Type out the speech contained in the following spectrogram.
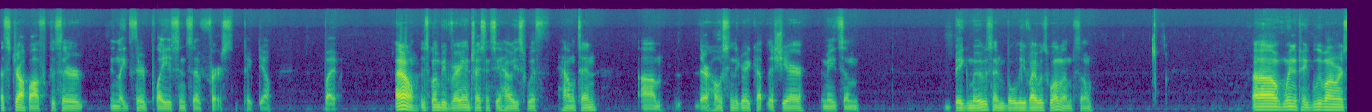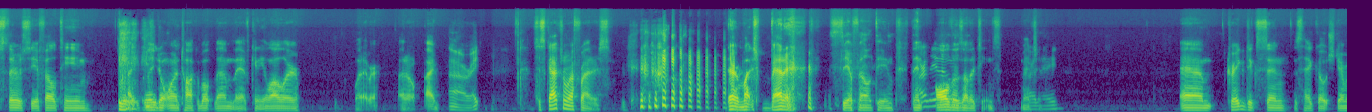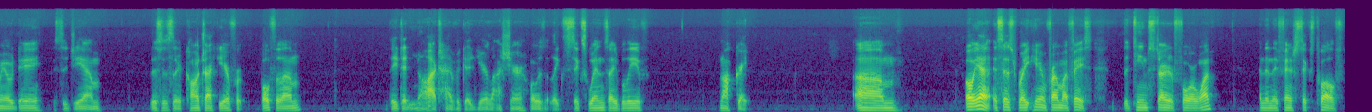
that's drop off because they're in like third place instead of first type deal. But I don't know. It's going to be very interesting to see how he's with Hamilton. Um, they're hosting the Grey Cup this year. They made some big moves, and believe I was one of them. So, uh, Winnipeg Blue Bombers, their CFL team. I really don't want to talk about them. They have Kenny Lawler, whatever. I don't. I All right. Saskatchewan Roughriders. They're a much better CFL team than all those other teams Are mentioned. Um, Craig Dickenson is head coach. Jeremy O'Day is the GM. This is their contract year for both of them. They did not have a good year last year. What was it, like six wins, I believe? Not great. Um, oh, yeah, it says right here in front of my face the team started 4 1 and then they finished 6 12.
